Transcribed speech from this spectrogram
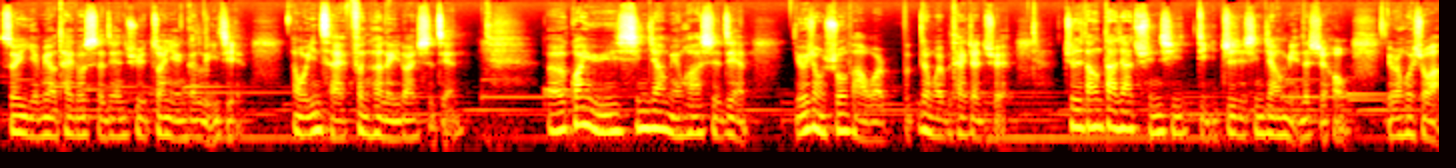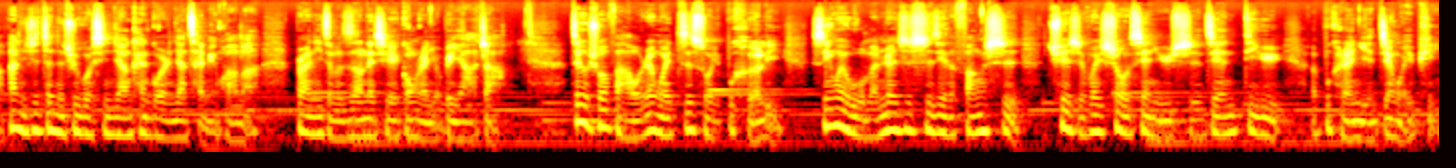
所以也没有太多时间去钻研跟理解。那我因此还愤恨了一段时间。而关于新疆棉花事件，有一种说法，我不认为不太正确。就是当大家群起抵制新疆棉的时候，有人会说啊，啊你是真的去过新疆看过人家采棉花吗？不然你怎么知道那些工人有被压榨？这个说法，我认为之所以不合理，是因为我们认识世界的方式确实会受限于时间、地域，而不可能眼见为凭。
